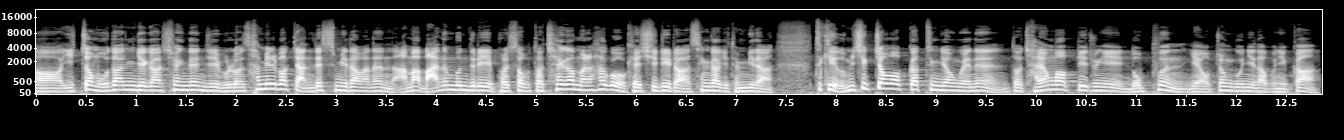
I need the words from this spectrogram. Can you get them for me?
어, 2.5단계가 시행된 지 물론 3일밖에 안 됐습니다만은 아마 많은 분들이 벌써부터 체감을 하고 계시리라 생각이 됩니다. 특히 음식점업 같은 경우에는 또 자영업 비중이 높은 예, 업종군이다 보니까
